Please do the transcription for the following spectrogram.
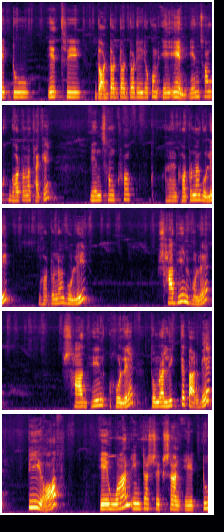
A two A three dot dot dot dot এইরকম এ এন এন সংখ্যক ঘটনা থাকে এন সংখ্যক হ্যাঁ, ঘটনাগুলি ঘটনাগুলি স্বাধীন হলে স্বাধীন হলে তোমরা লিখতে পারবে P of A one intersection A two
